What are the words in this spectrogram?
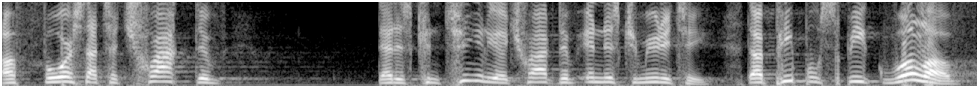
a force that's attractive, that is continually attractive in this community, that people speak well of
